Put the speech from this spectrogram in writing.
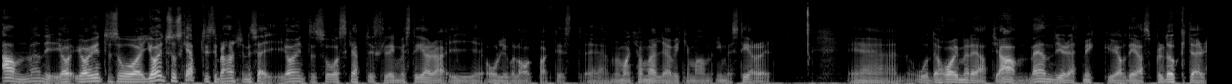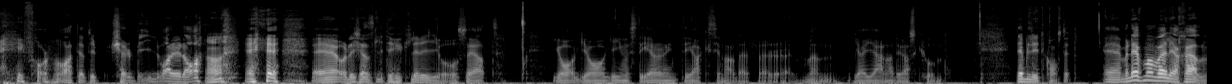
använder, jag, jag, är inte så, jag är inte så skeptisk till branschen i sig. Jag är inte så skeptisk till att investera i oljebolag faktiskt. Eh, men man kan välja vilken man investerar i. Eh, och det har ju med det att jag använder ju rätt mycket av deras produkter i form av att jag typ kör bil varje dag. Ja. eh, och det känns lite hyckleri att säga att jag, jag investerar inte i aktierna därför men jag är gärna deras kund. Det blir lite konstigt. Men det får man välja själv.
